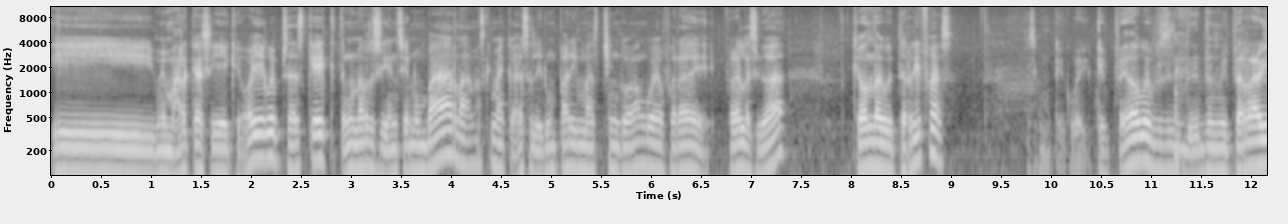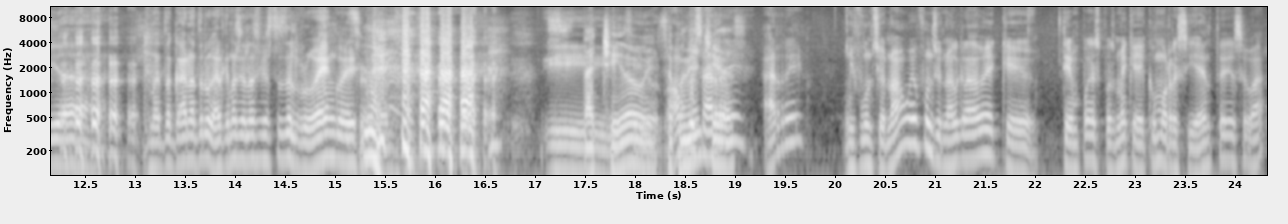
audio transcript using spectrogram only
Y me marca así de que, oye, güey, pues sabes qué? que tengo una residencia en un bar, nada más que me acaba de salir un party más chingón, güey, afuera de, fuera de la ciudad. ¿Qué onda, güey? ¿Te rifas? Así como que, güey, qué pedo, güey, pues en, en mi perra vida me ha tocado en otro lugar que no sea las fiestas del Rubén, güey. y, Está chido, güey, se no, ponen pues arre, arre. Y funcionó, güey, funcionó al grado de que tiempo después me quedé como residente de ese bar.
